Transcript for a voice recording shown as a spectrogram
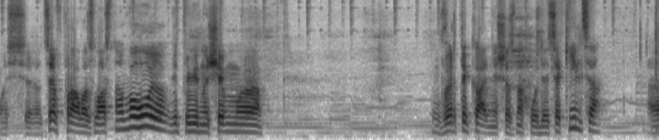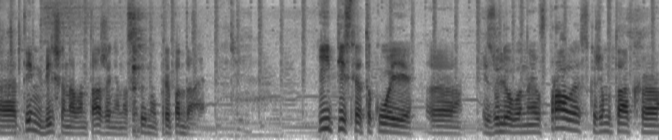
Ось, це вправа з власною вагою. Відповідно, чим вертикальніше знаходяться кільця, е, тим більше навантаження на спину припадає. І після такої е, ізольованої вправи, скажімо так, е,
